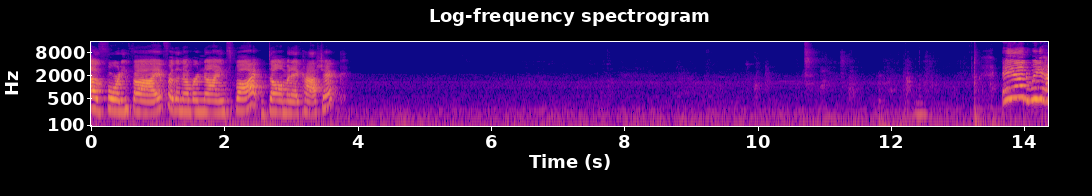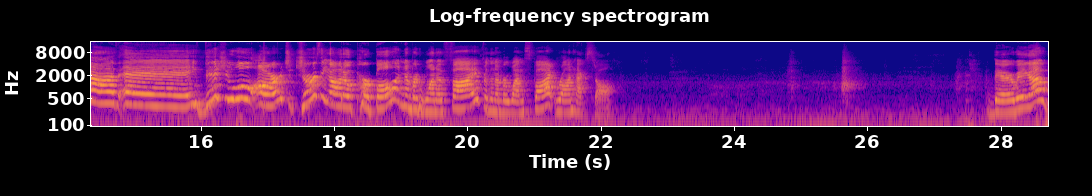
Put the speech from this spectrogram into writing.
of 45 for the number 9 spot, Dominik Hasek. And we have a visual art jersey auto purple, numbered 1 of 5 for the number 1 spot, Ron Hextall. There we go.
